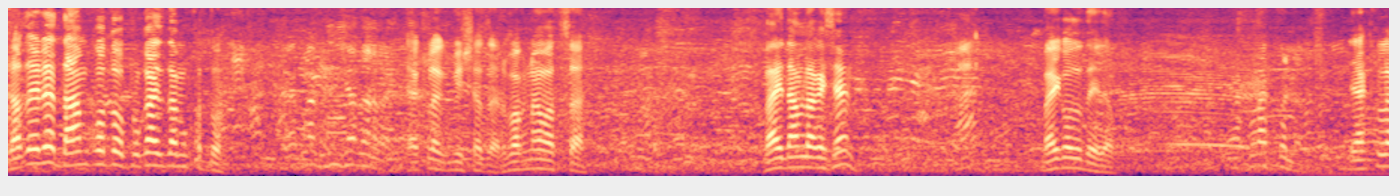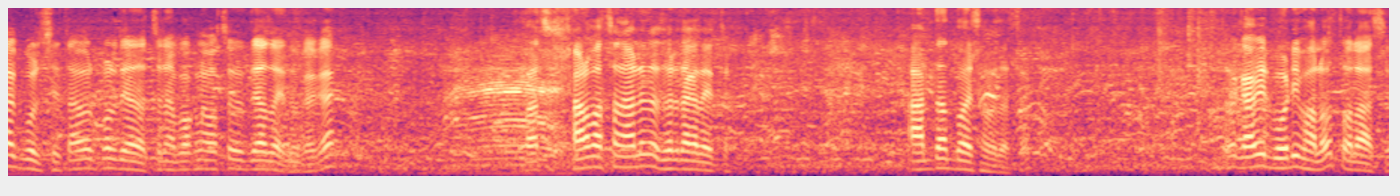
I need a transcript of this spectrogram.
দাদা এটার দাম কত? প্রকাশ দাম কত? এক লাখ বিশ হাজার। বকনা বাচ্চা। ভাই দাম লাগাইছেন? ভাই কত দেয় দাম? এক লাখ বলছে তারপর দেওয়া যাচ্ছে না বকনা বাচ্চা দেওয়া যায় তো কাকা? বাচ্চা ষাঁড় বাচ্চা না হলে তো ধরে টাকা যাইতো আট দাঁত বয়স হবে দর্শক। তবে গাভীর বডি ভালো তলা আছে।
